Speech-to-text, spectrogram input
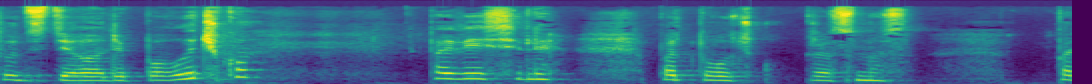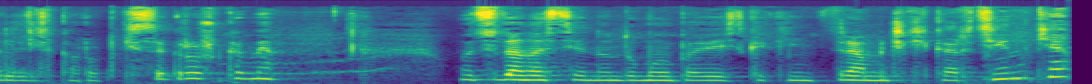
Тут сделали полочку, повесили. Под полочку как раз у нас полили коробки с игрушками. Вот сюда на стену, думаю, повесить какие-нибудь рамочки, картинки.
